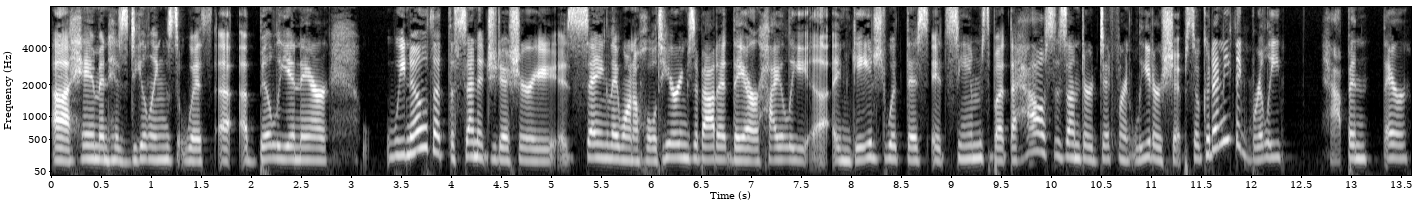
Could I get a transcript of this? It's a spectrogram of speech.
uh, him and his dealings with a, a, billionaire. We know that the Senate Judiciary is saying they want to hold hearings about it. They are highly uh, engaged with this, it seems, but the House is under different leadership. So, could anything really happen there?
